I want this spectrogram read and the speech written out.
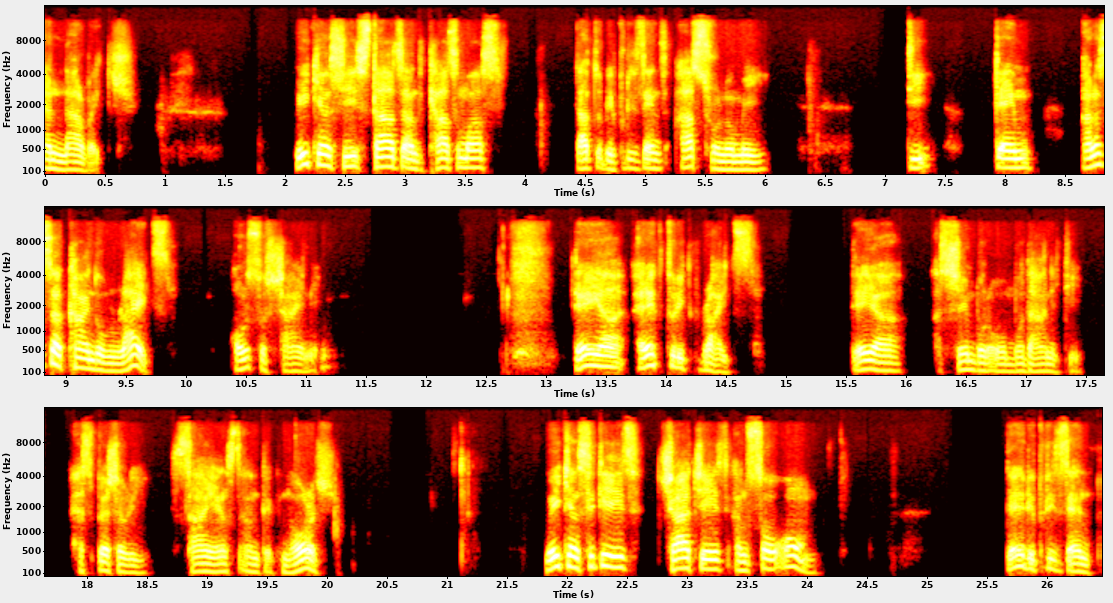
and knowledge. We can see stars and cosmos that represents astronomy, the, then another kind of lights also shining. They are electric lights. They are a symbol of modernity, especially science and technology. We can cities, churches, and so on. They represent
